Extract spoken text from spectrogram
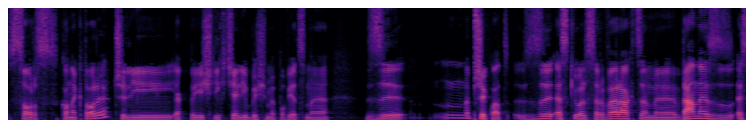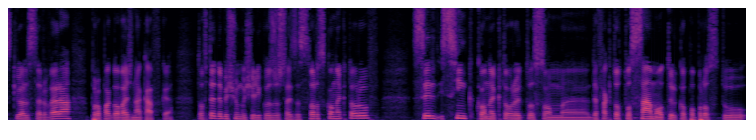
source konektory, czyli jakby jeśli chcielibyśmy powiedzmy z na przykład z SQL serwera chcemy dane z SQL serwera propagować na kawkę, to wtedy byśmy musieli korzystać ze source konektorów. Sync konektory to są e, de facto to samo, tylko po prostu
